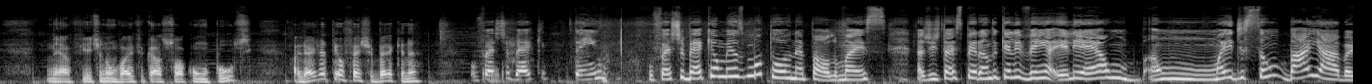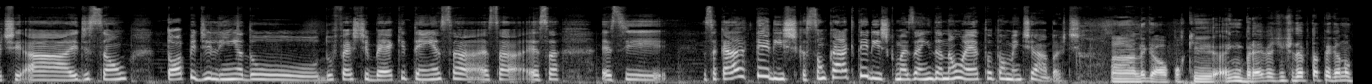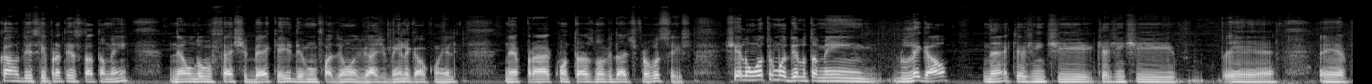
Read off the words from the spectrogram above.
Né? A Fiat não vai ficar só com o Pulse. Aliás, já tem o Fastback, né? O Fastback tem o Fastback é o mesmo motor, né, Paulo? Mas a gente está esperando que ele venha. Ele é um, um, uma edição by Abarth, a edição top de linha do, do Fastback tem essa, essa, essa, esse, essa característica, são características, mas ainda não é totalmente Abarth. Ah, legal, porque em breve a gente deve estar tá pegando um carro desse aí para testar também, né, um novo Fastback aí, devemos fazer uma viagem bem legal com ele, né, para contar as novidades para vocês. Sheila, um outro modelo também legal, né, que a gente que a gente é, é,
